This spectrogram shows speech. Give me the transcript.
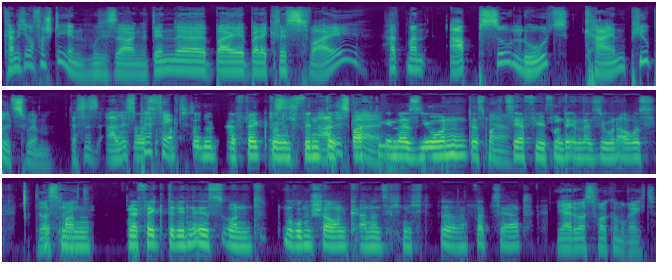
kann ich auch verstehen, muss ich sagen. Denn äh, bei, bei der Quest 2 hat man absolut kein Pupil Swim. Das ist alles das perfekt. Ist absolut perfekt. Das und ich finde, das macht geil. die Immersion, das macht ja. sehr viel von der Immersion aus, dass man perfekt drin ist und rumschauen kann und sich nicht äh, verzerrt. Ja, du hast vollkommen recht.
